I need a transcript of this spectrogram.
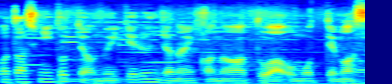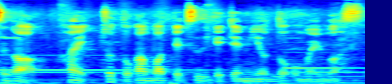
私にとっては向いてるんじゃないかなとは思ってますが、はい、ちょっと頑張って続けてみようと思います。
